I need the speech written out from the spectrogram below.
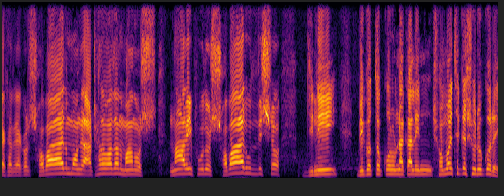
দেখা যায়। এখন সবার মনে আঠারো হাজার মানুষ, নারী, পুরুষ, সবার উদ্দেশ্য যিনি বিগত করোনাকালীন সময় থেকে শুরু করে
